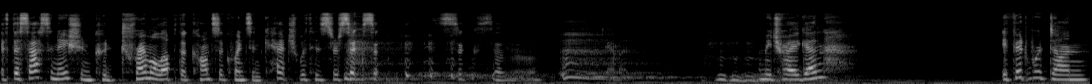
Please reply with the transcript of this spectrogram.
If the assassination could tremble up the consequence and catch with his uh, damn it. Let me try again. If it were done.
